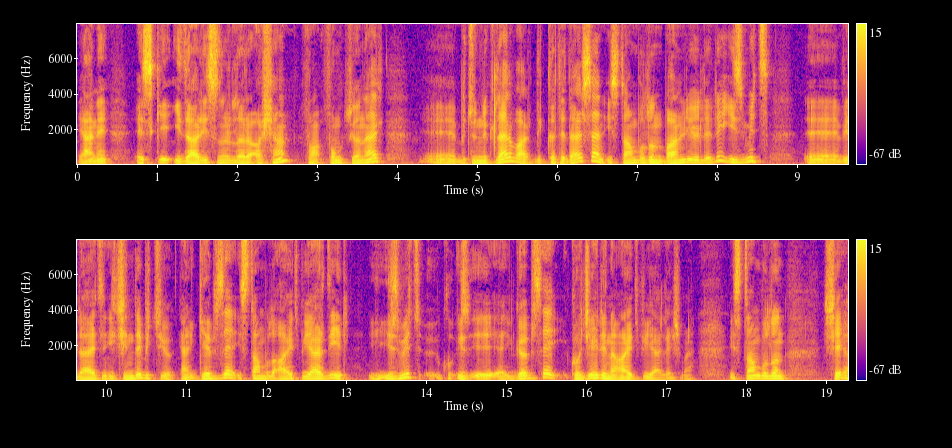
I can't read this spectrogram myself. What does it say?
yani eski idari sınırları aşan fonksiyonel e, bütünlükler var. Dikkat edersen İstanbul'un banliyöleri İzmit e, vilayetin içinde bitiyor. Yani Gebze İstanbul'a ait bir yer değil. İzmit, İz- e, Göbze Kocaeli'ne ait bir yerleşme. İstanbul'un şey e,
